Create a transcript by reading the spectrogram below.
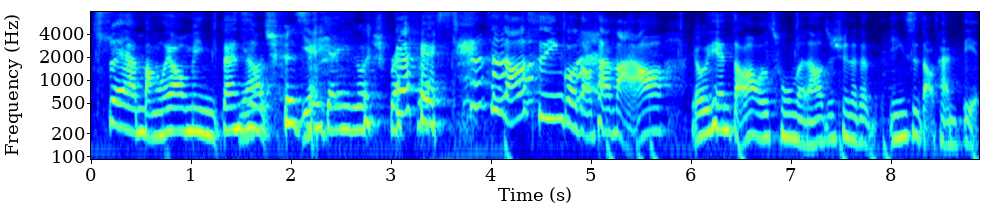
虽然忙的要命，但是要去吃一个 English breakfast，至少要吃英国早餐嘛。然后有一天早上我就出门，然后就去那个英式早餐店，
